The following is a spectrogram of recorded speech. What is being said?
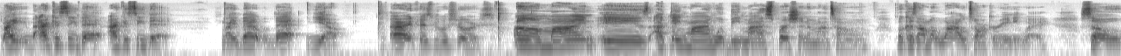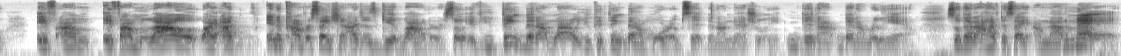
Like I can see that. I can see that. Like that. That yeah. All right, Chrispy, what's yours? Um, mine is I think mine would be my expression and my tone because I'm a loud talker anyway. So if I'm if I'm loud, like I in a conversation, I just get louder. So if you think that I'm loud, you could think that I'm more upset than I naturally than I than I really am. So that I have to say I'm not mad.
